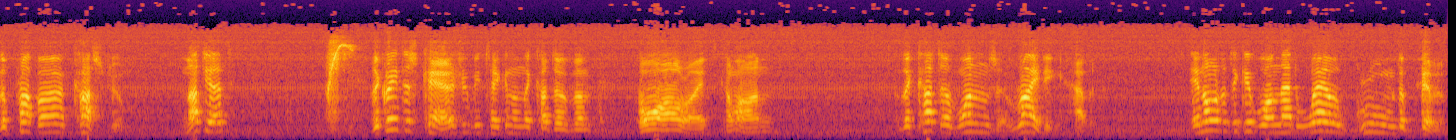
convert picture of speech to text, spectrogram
The proper costume. Not yet. The greatest care should be taken in the cut of, um, oh, all right, come on. The cut of one's riding habit. In order to give one that well-groomed appearance,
